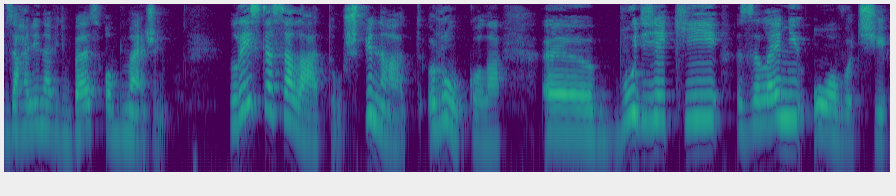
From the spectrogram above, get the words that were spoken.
взагалі навіть без обмежень. Листя салату, шпінат, рукола, е, будь-які зелені овочі,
